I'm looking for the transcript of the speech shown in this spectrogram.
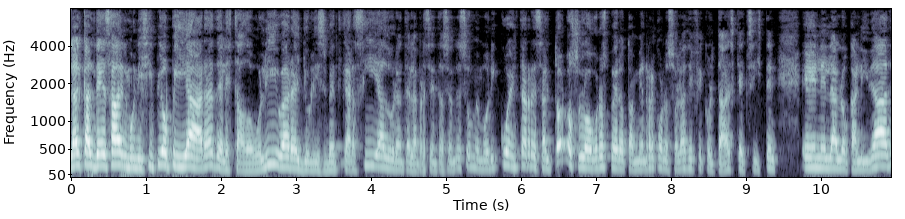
La alcaldesa del municipio Piar del estado Bolívar, Yulisbeth García, durante la presentación de su memoria y cuenta, resaltó los logros, pero también reconoció las dificultades que existen en la localidad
